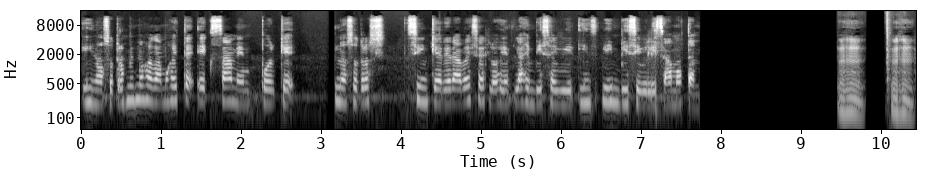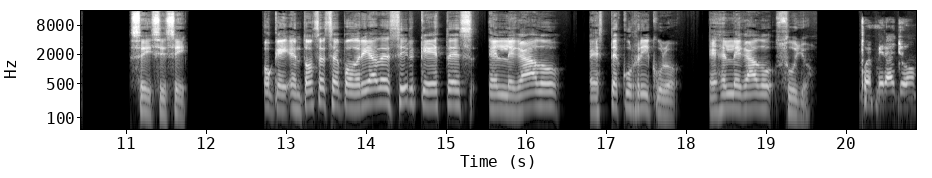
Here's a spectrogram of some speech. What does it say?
y, nosotros mismos hagamos este examen porque nosotros sin querer a veces los, las invisibilizamos también. Sí, sí, sí. Ok, entonces se podría decir que este es el legado, este currículo es el legado suyo. Pues mira, yo,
